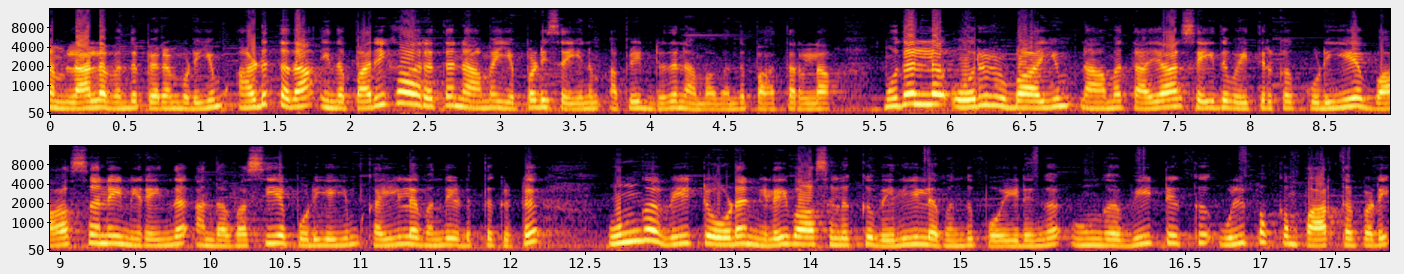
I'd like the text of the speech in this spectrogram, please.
நம்மளால வந்து பெற முடியும். அடுத்ததா இந்த பரிகாரத்தை நாம எப்படி செய்யணும் அப்படின்றத நாம வந்து பார்த்துடலாம் முதல்ல ஒரு ரூபாயும் நாம தயார் செய்து வைத்திருக்கக்கூடிய வாசனை நிறைந்த அந்த வசிய பொடியையும் கையில வந்து எடுத்துக்கிட்டு உங்கள் வீட்டோட நிலைவாசலுக்கு வெளியில் வந்து போயிடுங்க. உங்கள் வீட்டுக்கு உள்பக்கம் பார்த்தபடி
